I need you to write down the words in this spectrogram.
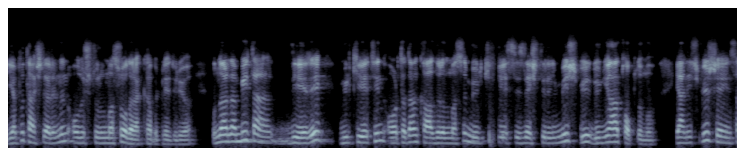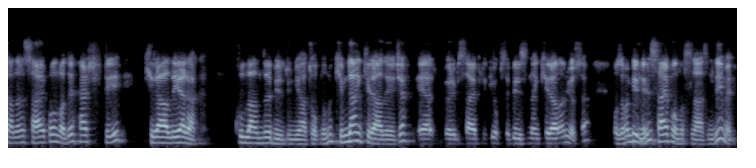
yapı taşlarının oluşturulması olarak kabul ediliyor. Bunlardan bir tane diğeri mülkiyetin ortadan kaldırılması, mülkiyetsizleştirilmiş bir dünya toplumu. Yani hiçbir şeye insanların sahip olmadığı her şeyi kiralayarak kullandığı bir dünya toplumu. Kimden kiralayacak? Eğer böyle bir sahiplik yoksa birisinden kiralanıyorsa o zaman birilerinin sahip olması lazım değil mi?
